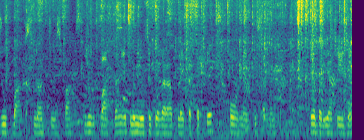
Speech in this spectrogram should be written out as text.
juke box not juice box juke box है, इसमें म्यूज़िक वगैरह प्ले कर सकते फोर नाइन्टी सेवन ये बढ़िया चीज़ है।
